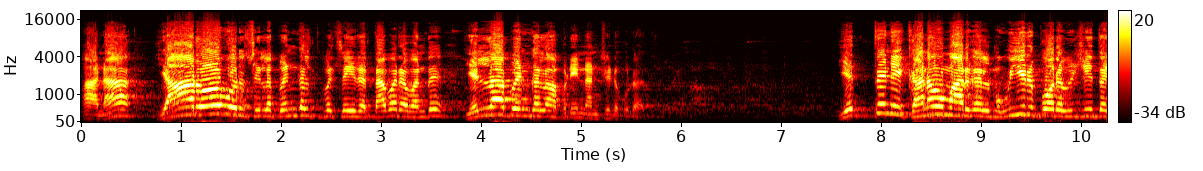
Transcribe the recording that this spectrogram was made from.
ஆனா யாரோ ஒரு சில பெண்கள் செய்கிற செய்யற தவறை வந்து எல்லா பெண்களும் அப்படின்னு நினைச்சிடக்கூடாது. எத்தனை கனவுமார்கள் உயிர் போற விஷயத்தை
